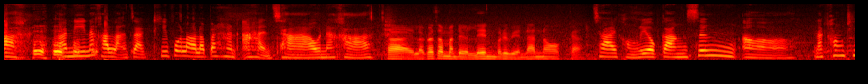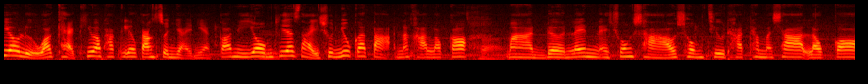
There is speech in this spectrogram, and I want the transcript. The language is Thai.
ค่ะ อันนี้นะคะหลังจากที่พวกเรารับประทานอาหารเช้านะคะ ใช่แล้วก็จะมาเดินเล่นบริเวณด้านนอกกันชายของเรียวกังซึ่งเอ่อนักท่องเที่ยวหรือว่าแขกที่มาพักเรียวกังส่วนใหญ่เนี่ยก็นิยมที่จะใส่ชุดยูกาตะนะคะ แล้วก็ใช่มาเดินเล่นในช่วงเช้า ชมทิวทัศน์ธรรมชาติ แล้วก็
